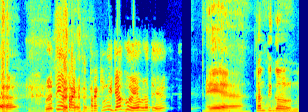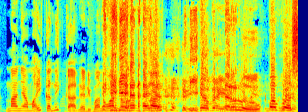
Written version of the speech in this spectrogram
Berarti ya track, trackingnya jago ya berarti ya. iya. Kan tinggal nanya sama ikan-ikan ya di mana mana. Iya, nanya. Iya benar. Lu lupa bos.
